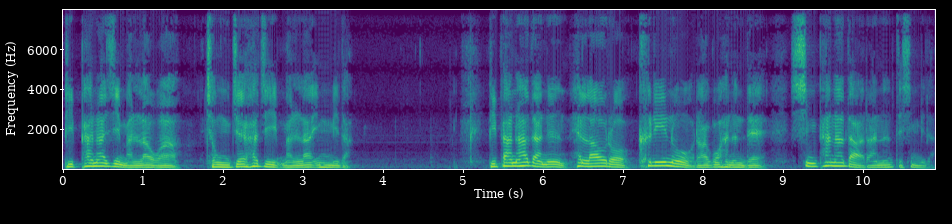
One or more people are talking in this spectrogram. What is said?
비판하지 말라와 정죄하지 말라입니다. 비판하다는 헬라어로 크리노라고 하는데 심판하다라는 뜻입니다.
